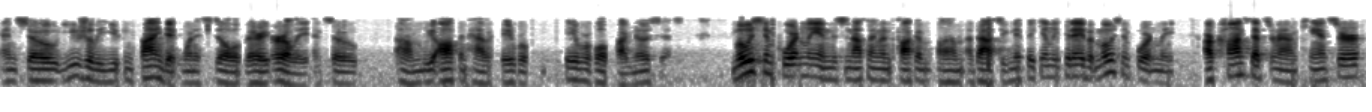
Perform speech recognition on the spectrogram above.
And so usually you can find it when it's still very early. And so um, we often have a favorable, favorable prognosis. Most importantly, and this is not something I'm going to talk um, about significantly today, but most importantly, our concepts around cancer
